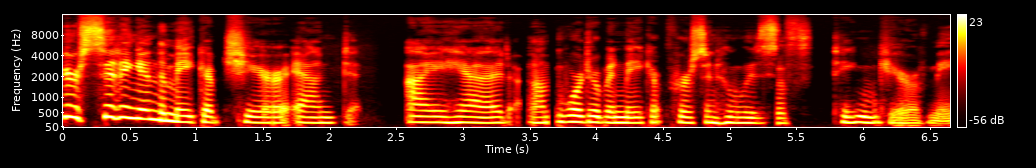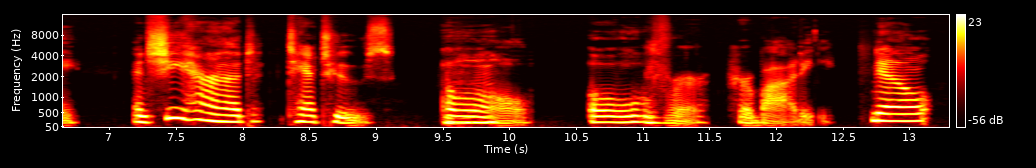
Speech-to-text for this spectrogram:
you're sitting in the makeup chair, and I had a wardrobe and makeup person who was taking care of me, and she had tattoos mm-hmm. all over her body. Now,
